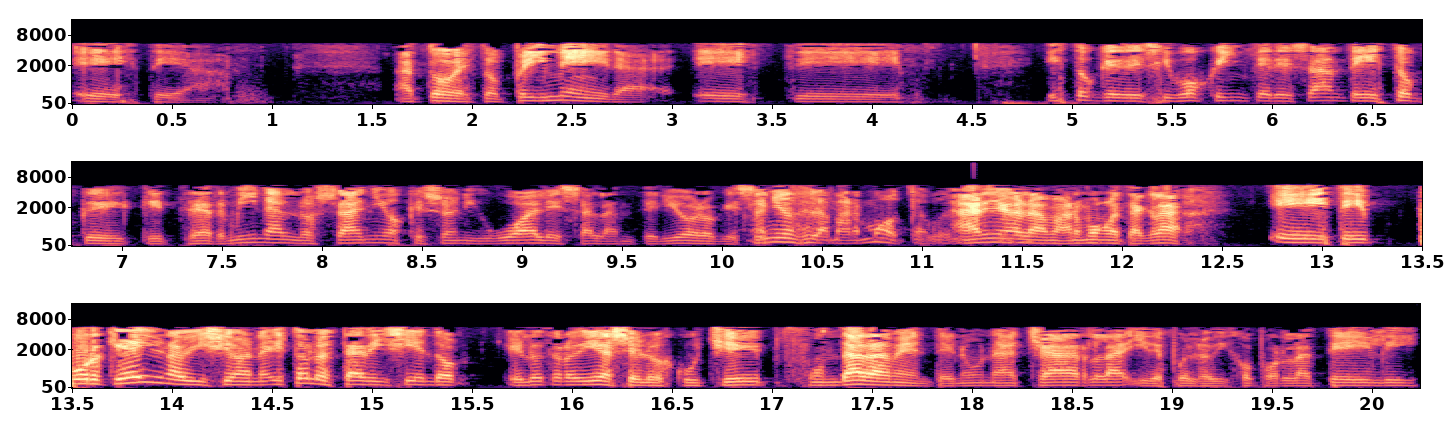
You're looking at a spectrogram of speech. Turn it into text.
este, a, a todo esto. Primera, este, esto que decís vos, qué interesante, esto que, que terminan los años que son iguales al anterior o que sea. años de la marmota. Años de la marmota, claro. Este, porque hay una visión, esto lo está diciendo, el otro día se lo escuché fundadamente en una charla y después lo dijo por la tele,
